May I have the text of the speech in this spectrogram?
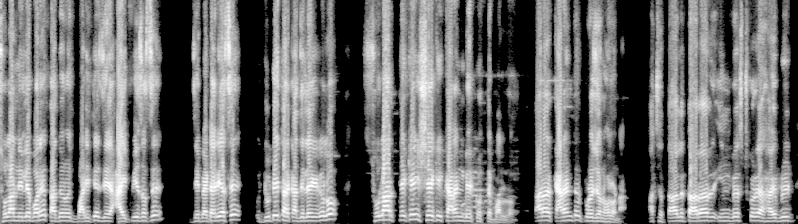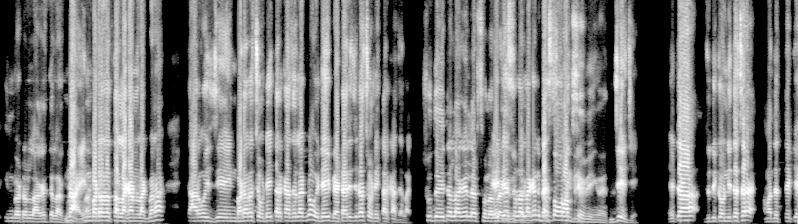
সোলার নিলে পরে তাদের ওই বাড়িতে যে আইপিএস আছে যে ব্যাটারি আছে ওই দুটোই তার কাজে লেগে গেল। সোলার থেকেই সে কি কারেন্ট বের করতে পারল তার আর কারেন্টের প্রয়োজন হলো না। আচ্ছা তাহলে তার আর ইনভেস্ট করে হাইব্রিড ইনভার্টার লাগাইতে লাগবে না ইনভার্টার তার লাগানো লাগবে না। তার ওই যে ইনভার্টার আছে ওটাই তার কাজে লাগল ওইটাই ব্যাটারি যেটা আছে ওটাই তার কাজে লাগবে শুধু এটা লাগাইলে আর সোলার এটা লাগাইলে solar লাগাইলে সেভিং হয়ে জি জি। এটা যদি কেউ নিতে চায় আমাদের থেকে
